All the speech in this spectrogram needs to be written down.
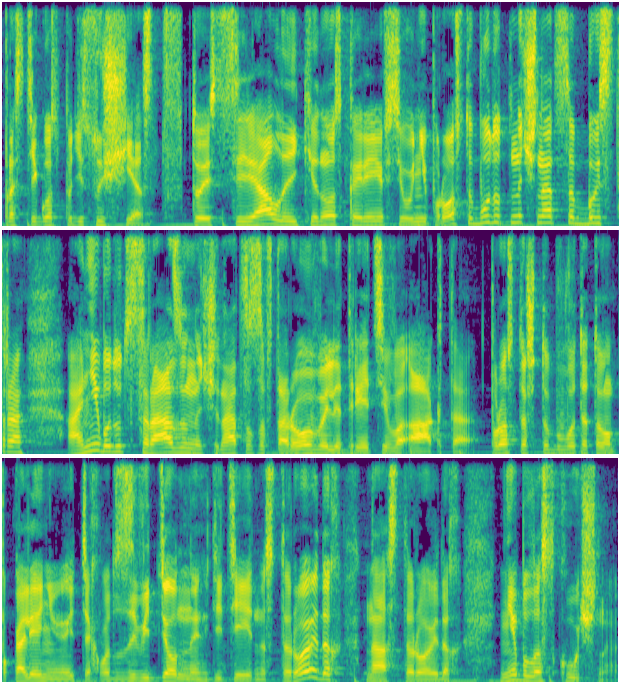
прости господи, существ. То есть сериалы и кино, скорее всего, не просто будут начинаться быстро, они будут сразу начинаться со второго или третьего акта. Просто чтобы вот этому поколению этих вот заведенных детей на стероидах, на астероидах, не было скучно.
